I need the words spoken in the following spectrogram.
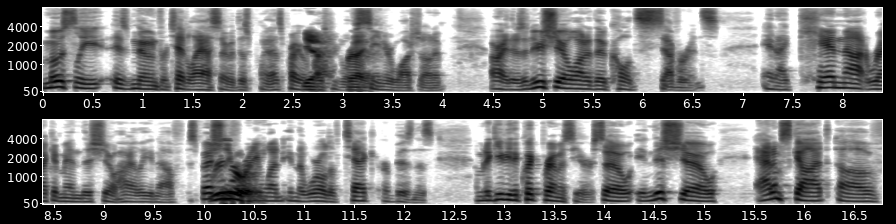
mostly is known for Ted Lasso at this point. That's probably what Yeah, most people have seen or watched on it. All right, there's a new show on it though called Severance, and I cannot recommend this show highly enough, especially for anyone in the world of tech or business. I'm going to give you the quick premise here. So, in this show, Adam Scott of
